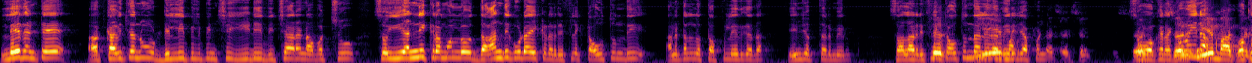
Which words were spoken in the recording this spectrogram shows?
లేదంటే కవితను ఢిల్లీ పిలిపించి ఈడీ విచారణ అవ్వచ్చు. సో ఈ అన్ని క్రమంలో దాంది కూడా ఇక్కడ రిఫ్లెక్ట్ అవుతుంది అనటంలో తప్పు లేదు కదా? ఏం చెప్తారు మీరు? సో అలా రిఫ్లెక్ట్ అవుతుందా లేదా మీరు చెప్పండి? సో ఒక రకమైన ఒక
